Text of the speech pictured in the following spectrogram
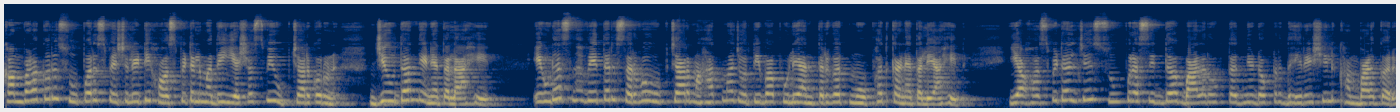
खंबाळकर सुपर स्पेशालिटी हॉस्पिटलमध्ये यशस्वी उपचार करून जीवदान देण्यात आलं आहे. एवढंच नव्हे तर सर्व उपचार महात्मा ज्योतिबा फुले अंतर्गत मोफत करण्यात आले आहेत. या हॉस्पिटलचे सुप्रसिद्ध बालरोगतज्ञ डॉक्टर धैर्यशील खंबाळकर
